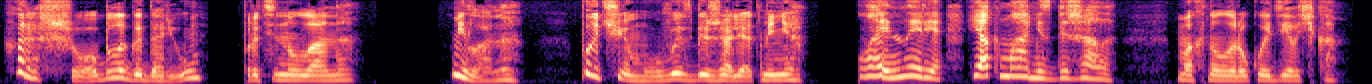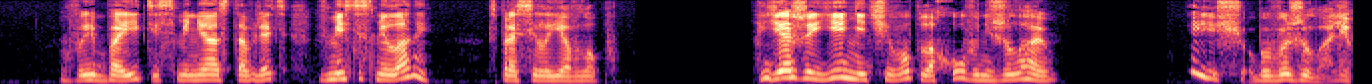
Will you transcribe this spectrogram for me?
«Хорошо, благодарю», — протянула она. «Милана, почему вы сбежали от меня?» «Ой, Нерри, я к маме сбежала», — махнула рукой девочка. «Вы боитесь меня оставлять вместе с Миланой?» — спросила я в лоб. Я же ей ничего плохого не желаю. Еще бы вы желали,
